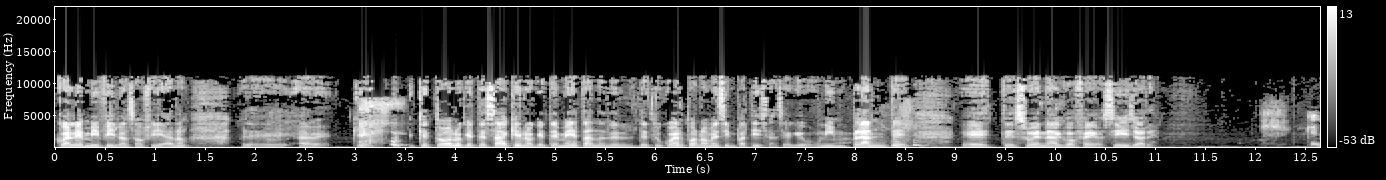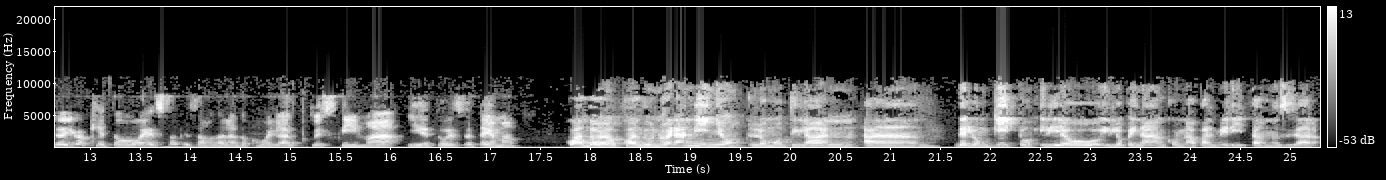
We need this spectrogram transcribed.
cuál es mi filosofía, ¿no? Eh, a ver, que, que, todo lo que te saquen o que te metan de, de, tu cuerpo no me simpatiza. O sea que un implante este, suena algo feo. Sí, llore. Que yo digo que todo esto que estamos hablando como de la autoestima y de todo este tema, cuando, cuando uno era niño, lo motilaban a, de longuito y lo, y lo peinaban con una palmerita. No sé si a,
